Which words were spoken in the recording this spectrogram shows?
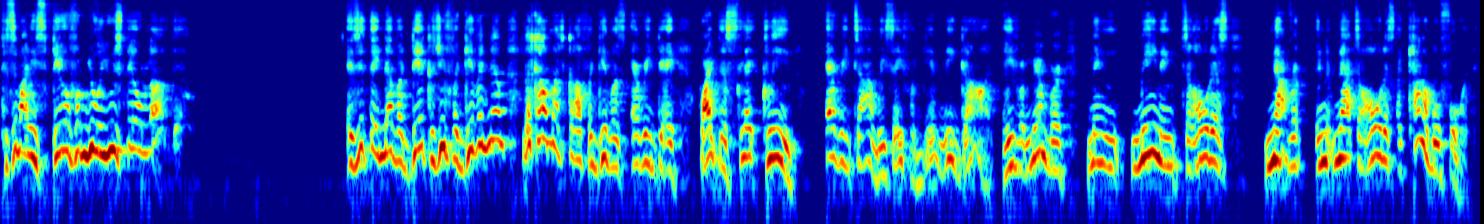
Can somebody steal from you and you still love them? As if they never did because you've forgiven them? Look how much God forgive us every day. Wipe the slate clean. Every time we say, "Forgive me, God," He remember meaning, meaning to hold us not not to hold us accountable for it.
